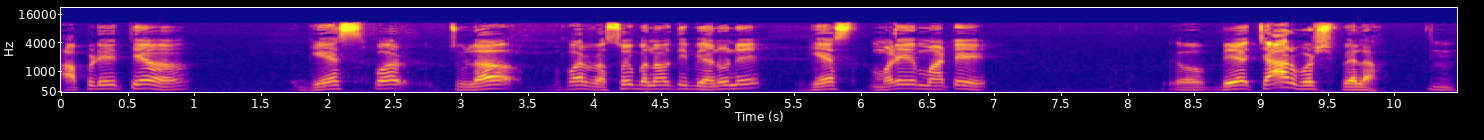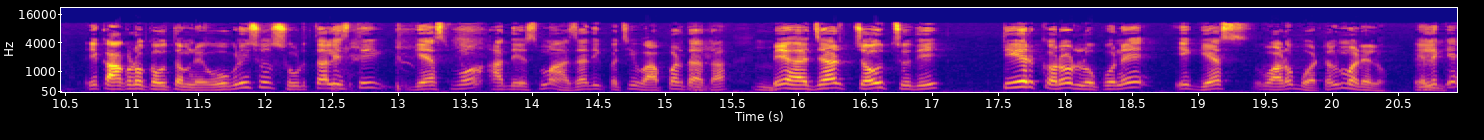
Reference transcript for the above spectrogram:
આપણે ત્યાં ગેસ પર ચૂલા પર રસોઈ બનાવતી બહેનોને ગેસ મળે માટે બે ચાર વર્ષ પહેલા એક આંકડો કહું તમને. ઓગણીસો સુડતાલીસથી ગેસમાં આ દેશમાં આઝાદી પછી વાપરતા હતા. બે હજાર ચૌદ સુધી તેર કરોડ લોકોને એ ગેસ વાળો બોટલ મળેલો. એટલે કે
